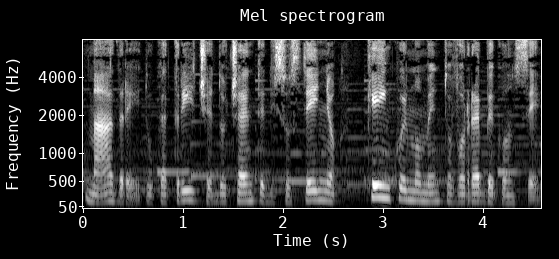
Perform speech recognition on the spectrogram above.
madre, educatrice, docente di sostegno che in quel momento vorrebbe con sé.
